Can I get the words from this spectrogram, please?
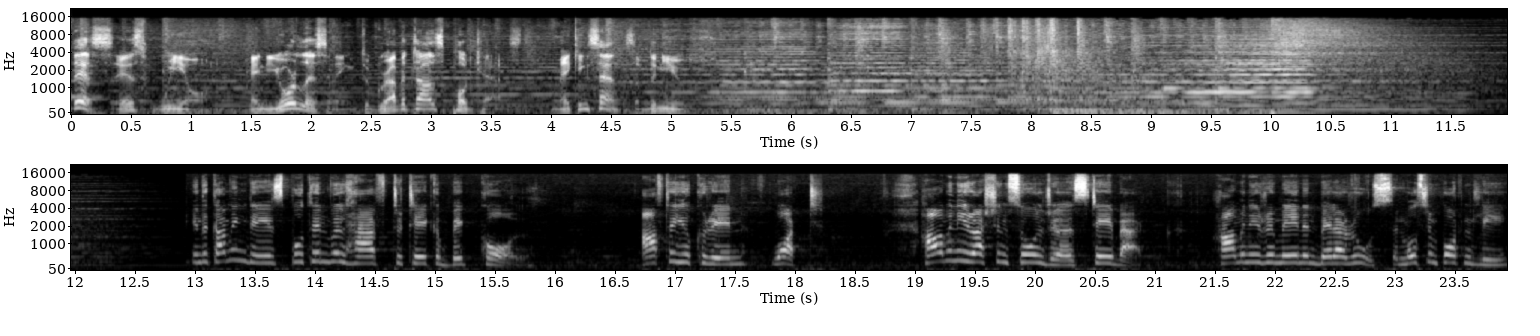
This is WION, and you're listening to Gravitas Podcast, making sense of the news. In the coming days, Putin will have to take a big call. After Ukraine, what? How many Russian soldiers stay back? How many remain in Belarus? And most importantly,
